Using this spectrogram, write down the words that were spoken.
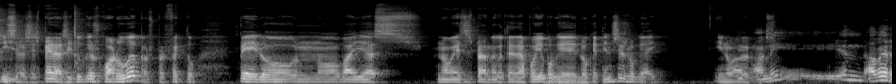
Ni se les espera. Si tú quieres jugar V, pues perfecto. Pero no vayas. No vayas esperando que te dé apoyo porque lo que tienes es lo que hay. Y no va a haber A más. mí, en- a ver,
